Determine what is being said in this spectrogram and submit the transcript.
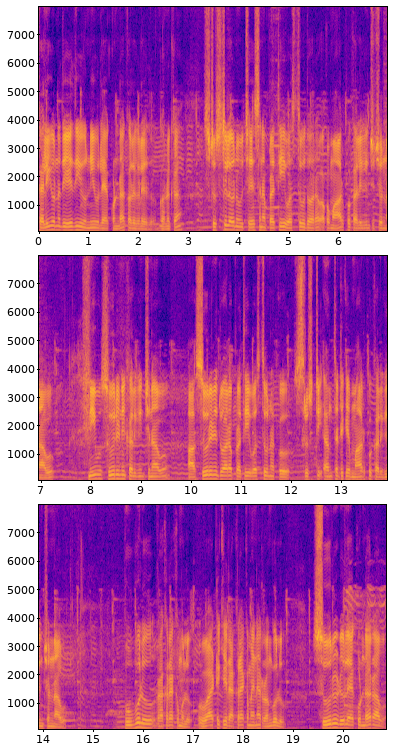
కలిగి ఉన్నది ఏది నీవు లేకుండా కలుగలేదు. గనుక సృష్టిలో నువ్వు చేసిన ప్రతి వస్తువు ద్వారా ఒక మార్పు కలిగించుచున్నావు. నీవు సూర్యుని కలిగించినావు. ఆ సూర్యుని ద్వారా ప్రతి వస్తువునకు సృష్టి అంతటికి మార్పు కలిగించున్నావు. పువ్వులు రకరకములు వాటికి రకరకమైన రంగులు. సూర్యుడు లేకుండా రావు.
